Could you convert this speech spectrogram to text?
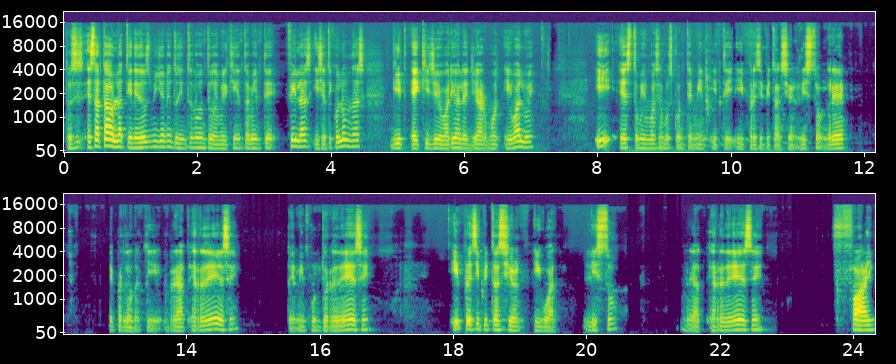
entonces, esta tabla tiene 2.299.520 filas y 7 columnas, git xy variable, yarmon y value. Y esto mismo hacemos con temin y, precipitación. Listo, grep, eh, perdón, aquí read rds, temin.rds y precipitación igual. Listo, read rds, file,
